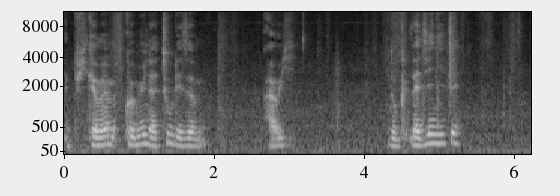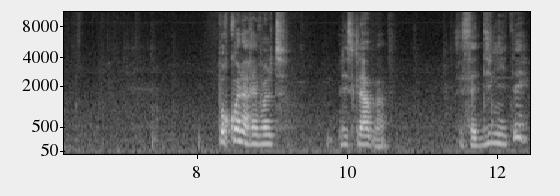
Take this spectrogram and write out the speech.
Et puis quand même commune à tous les hommes. Ah oui. Donc la dignité. Pourquoi la révolte? L'esclave. C'est sa dignité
